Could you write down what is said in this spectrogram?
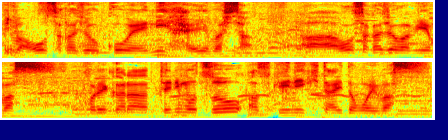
今大阪城公園に入りました。あ大阪城が見えます。これから手荷物を預けに行きたいと思います。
